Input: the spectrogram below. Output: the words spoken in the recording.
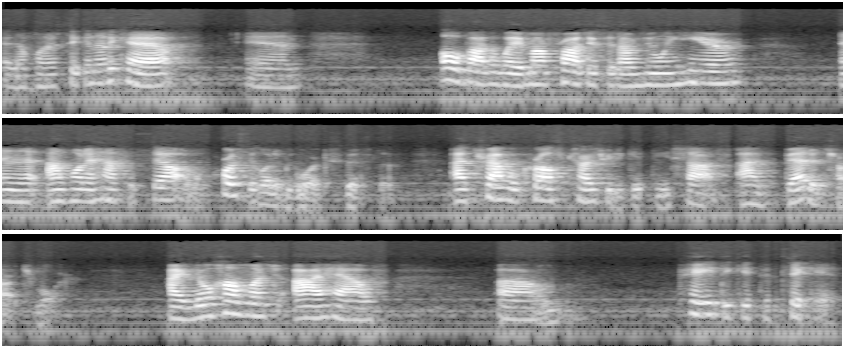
And I'm going to take another cab. And, oh, by the way, my projects that I'm doing here and that I'm going to have to sell, of course they're going to be more expensive. I travel cross country to get these shots. I better charge more. I know how much I have um, paid to get the ticket.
